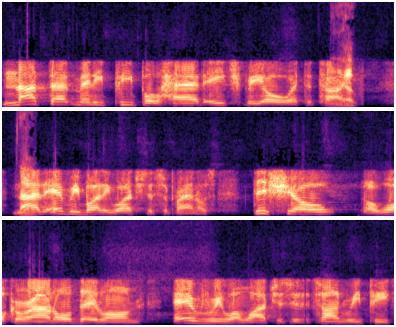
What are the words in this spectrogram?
Not that many people had HBO at the time. Yep. Not everybody watched The Sopranos. This show, I walk around all day long. Everyone watches it. It's on repeats.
